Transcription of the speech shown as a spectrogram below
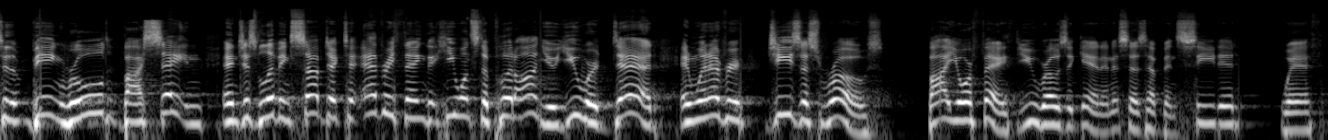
to the, being ruled by Satan and just living subject to everything that He wants to put on you. You were dead. And whenever Jesus rose, by your faith, you rose again. And it says, have been seated with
